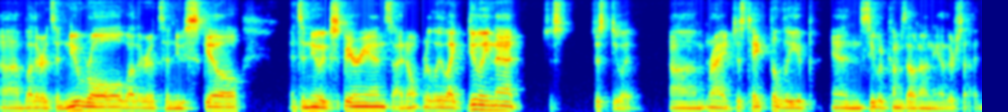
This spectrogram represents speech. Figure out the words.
uh, whether it's a new role, whether it's a new skill, it's a new experience. I don't really like doing that. Just just do it. Um, right. Just take the leap and see what comes out on the other side.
